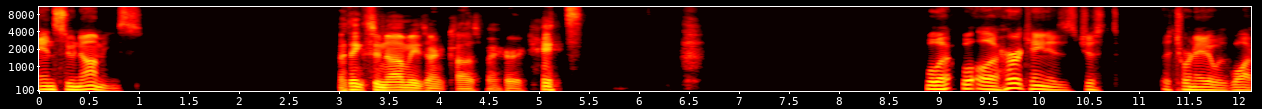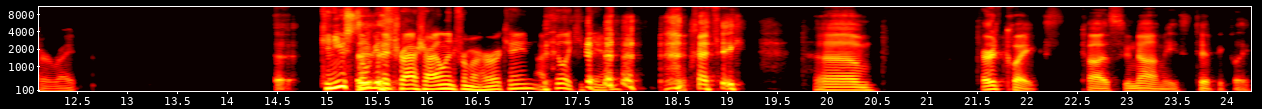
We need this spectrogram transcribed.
and tsunamis. I think tsunamis aren't caused by hurricanes. Well, a, well, a hurricane is just a tornado with water, right? Uh, Can you still get a trash island from a hurricane? I feel like you can. I think um, earthquakes cause tsunamis typically.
